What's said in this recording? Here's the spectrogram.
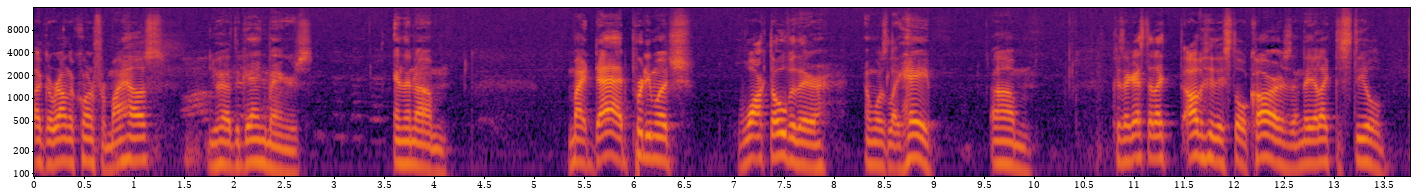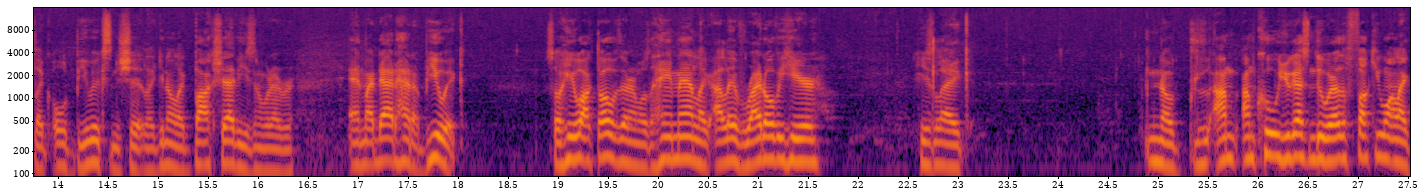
like around the corner from my house, you have the gangbangers, and then um, my dad pretty much walked over there and was like, "Hey, um, because I guess they like obviously they stole cars and they like to steal like old Buicks and shit, like you know like box Chevys and whatever." And my dad had a Buick, so he walked over there and was like, "Hey man, like I live right over here." He's like, you know, I'm I'm cool. You guys can do whatever the fuck you want. Like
